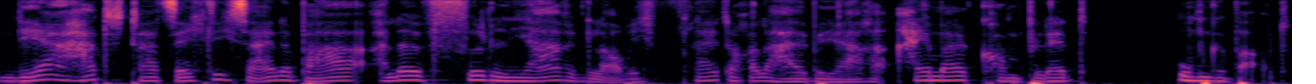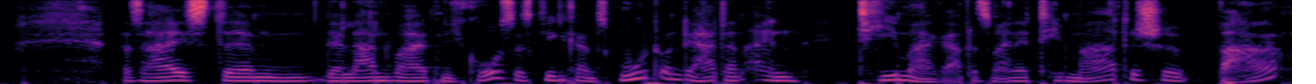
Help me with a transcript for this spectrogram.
der hat tatsächlich seine Bar alle Vierteljahre, glaube ich, vielleicht auch alle halbe Jahre einmal komplett umgebaut. Das heißt, ähm, der Laden war halt nicht groß, es ging ganz gut und er hat dann ein Thema gehabt. Das war eine thematische Bar.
